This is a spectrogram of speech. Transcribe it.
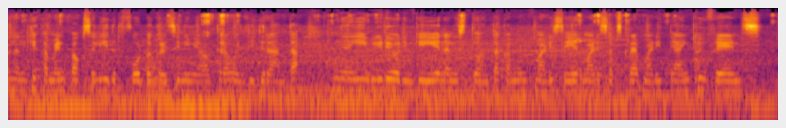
ನನಗೆ ಕಮೆಂಟ್ ಬಾಕ್ಸಲ್ಲಿ ಇದ್ರ ಫೋಟೋ ಕಳಿಸಿ. ನೀವು ಯಾವ ಥರ ಹೊಲಿದಿದ್ದೀರಾ ಅಂತ. ಈ ವಿಡಿಯೋ ನಿಮಗೆ ಏನು ಅನ್ನಿಸ್ತು ಅಂತ ಕಮೆಂಟ್ ಮಾಡಿ, ಶೇರ್ ಮಾಡಿ, ಸಬ್ಸ್ಕ್ರೈಬ್ ಮಾಡಿ. Thank you friends.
